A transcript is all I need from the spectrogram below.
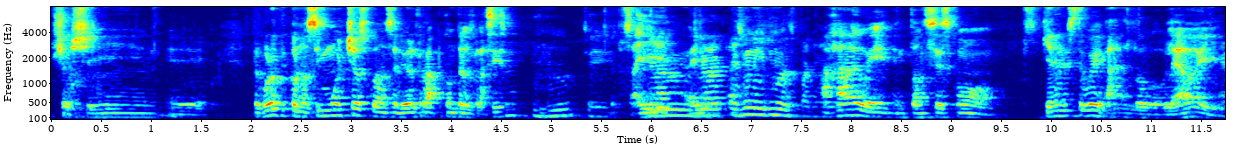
Shoshin. Eh, recuerdo que conocí muchos cuando salió el rap contra el racismo. sí. Pues ahí, es un himno de español. Ajá, güey, entonces como, pues, ¿quién es este güey? Ah, lo googleaba y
